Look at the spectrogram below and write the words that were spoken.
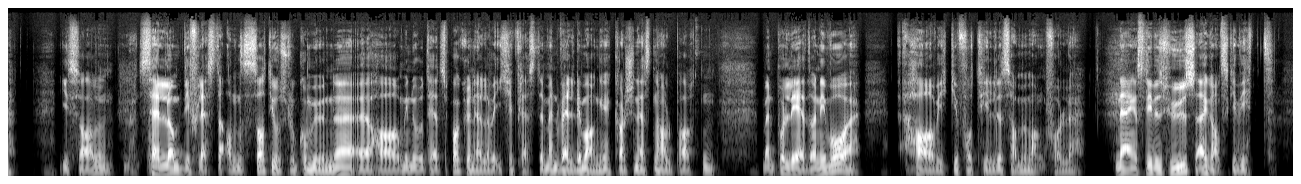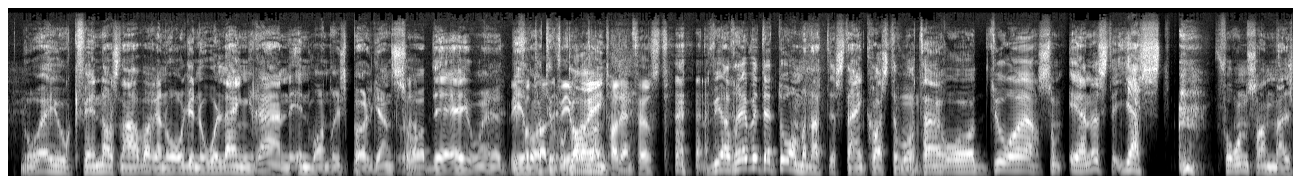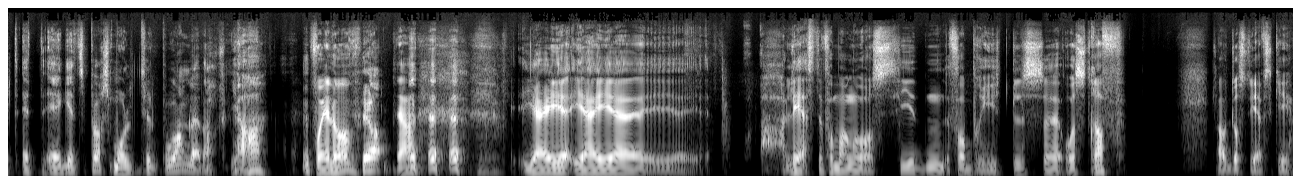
i salen. Selv om de fleste ansatte i Oslo kommune eh, har minoritetsbakgrunn, eller ikke fleste, men veldig mange, kanskje nesten halvparten. Men på ledernivået har vi ikke fått til det samme mangfoldet. Næringslivets hus er ganske hvitt. Nå er jo kvinners nærvær i Norge noe lengre enn innvandringsbølgen, så det er jo et bidrag til forklaring. Vi må ta den først. vi har drevet et år med dette steinkastet vårt her, og du er som eneste gjest forhåndsanmeldt et eget spørsmål til programleder. Ja, får jeg lov? ja. ja. Jeg, jeg, jeg, eh, leste for mange år siden 'Forbrytelse og straff' av Dostojevskij.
